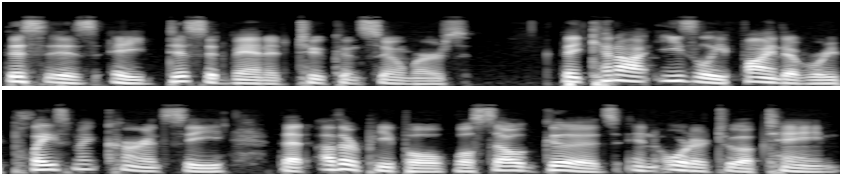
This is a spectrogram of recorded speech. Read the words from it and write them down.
This is a disadvantage to consumers. They cannot easily find a replacement currency that other people will sell goods in order to obtain.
